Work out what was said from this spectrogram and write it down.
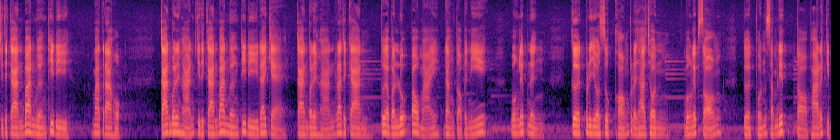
กิจการบ้านเมืองที่ดี มาตรา 6 การบริหารกิจการบ้านเมืองที่ดีได้แก่ การบริหารราชการเพื่อบรรลุเป้าหมายดังต่อไปนี้ วงเล็บหนึ่งเกิดประโยชน์สุขของประชาชน วงเล็บ 2 เกิดผลสำลิดต่อภารกิจ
